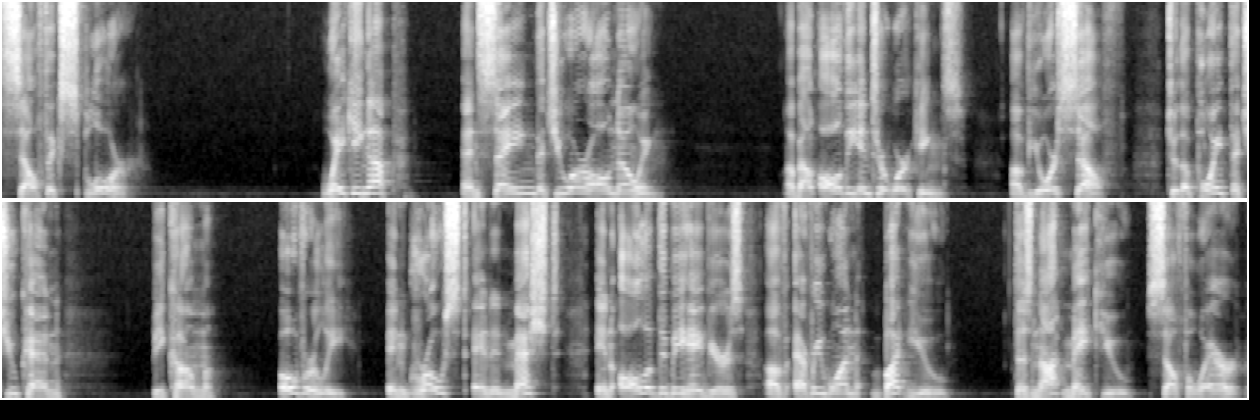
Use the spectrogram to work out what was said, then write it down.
self explore. Waking up and saying that you are all knowing about all the interworkings of yourself to the point that you can become overly engrossed and enmeshed in all of the behaviors of everyone but you does not make you self aware.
